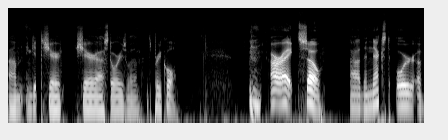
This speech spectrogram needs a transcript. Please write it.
um, and get to share share uh, stories with them. It's pretty cool. All right, so uh, the next order of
